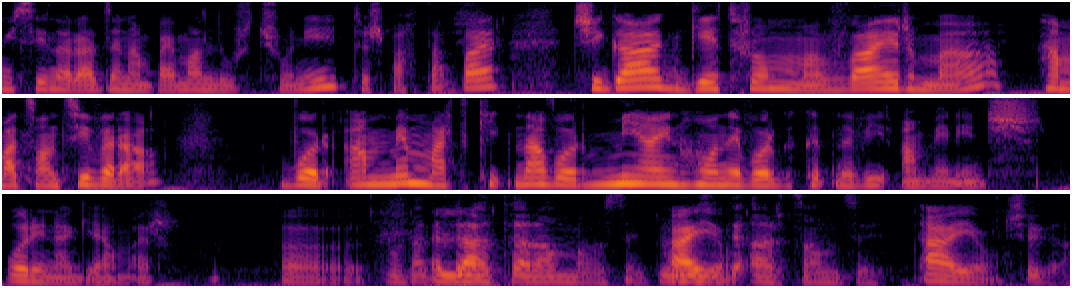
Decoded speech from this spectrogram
միսին ռադեն անպայման լուրջ ունի դժբախտաբար չիգա գետրոմ վայրը համացանցի վրա որ ամեն մարդ գիտնա որ միայն հոն է որ գտնվի ամեն ինչ օրինակի համար լատարամը ասենք նույնիսկ արցանց է այո չգա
